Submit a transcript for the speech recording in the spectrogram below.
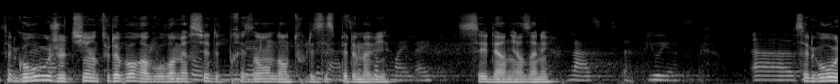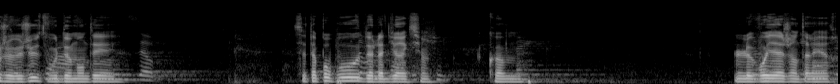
Sadhguru, je tiens tout d'abord à vous remercier d'être présent dans tous les aspects de ma vie ces dernières années. Sadhguru, je veux juste vous demander, c'est à propos de la direction, comme le voyage intérieur.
